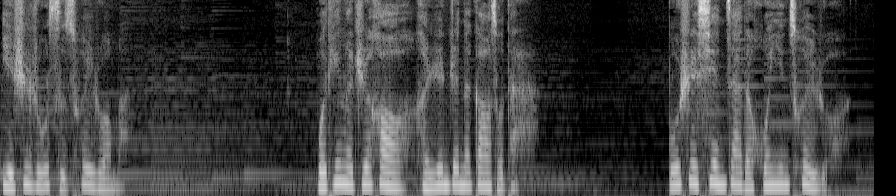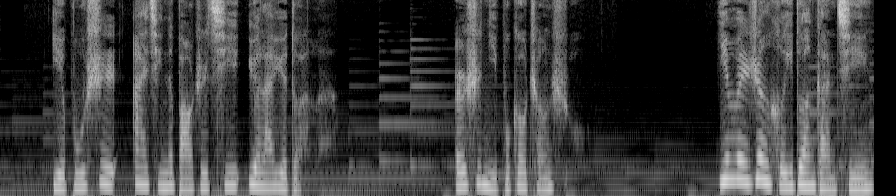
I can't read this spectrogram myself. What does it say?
也是如此脆弱吗？我听了之后很认真的告诉他：不是现在的婚姻脆弱，也不是爱情的保质期越来越短了，而是你不够成熟。因为任何一段感情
